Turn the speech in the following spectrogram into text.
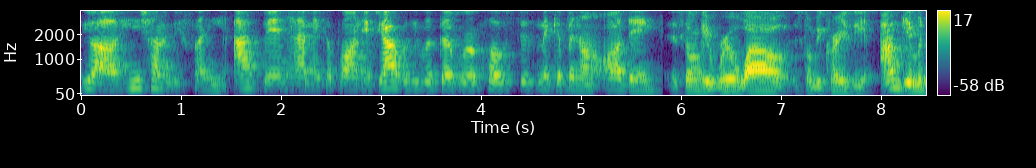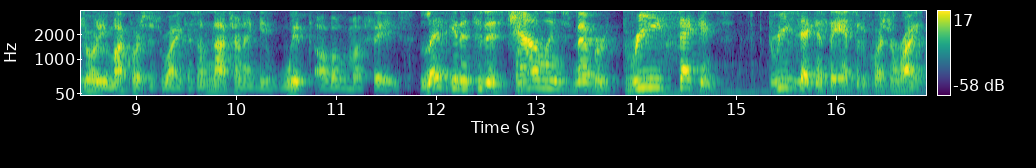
y'all, he's trying to be funny. I've been had makeup on. If y'all really look up real close, this makeup been on all day. It's gonna get real wild. It's gonna be crazy. I'm getting majority of my questions right because I'm not trying to get whipped all over my face. Let's get into this challenge. Remember, three seconds. Three, seconds, to answer the question right.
